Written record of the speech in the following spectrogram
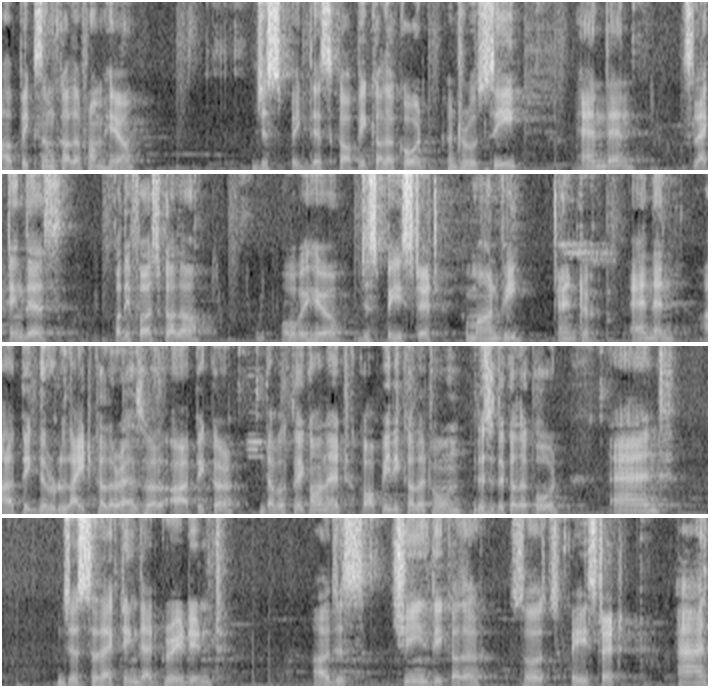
I'll pick some color from here. Just pick this copy color code control C and then selecting this for the first color over here. Just paste it command V enter. And then I'll pick the light color as well R picker. Double click on it copy the color tone. This is the color code. And just selecting that gradient I'll just change the color. So it's paste it and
